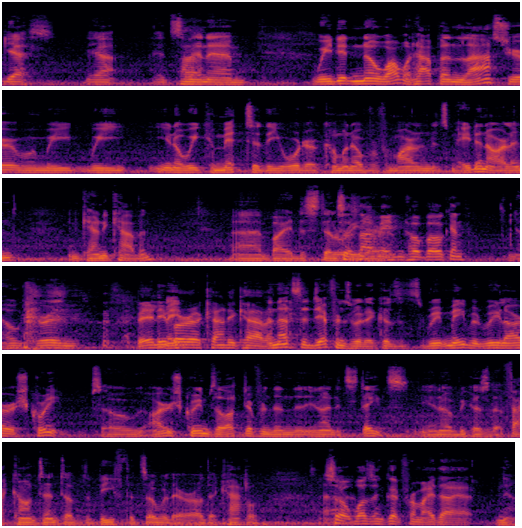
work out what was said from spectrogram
Yes, yeah. It's been. Um, we didn't know what would happen last year when we, we you know we commit to the order coming over from Ireland. It's made in Ireland, in County Cavan, uh, by a distillery so it's not there. made in Hoboken. No, sure isn't. Made- County Cavan. And that's the difference with it because it's re- made with real Irish cream. So Irish cream's a lot different than the United States, you know, because of the fat content of the beef that's over there or the cattle. So it wasn't good for my diet. No,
